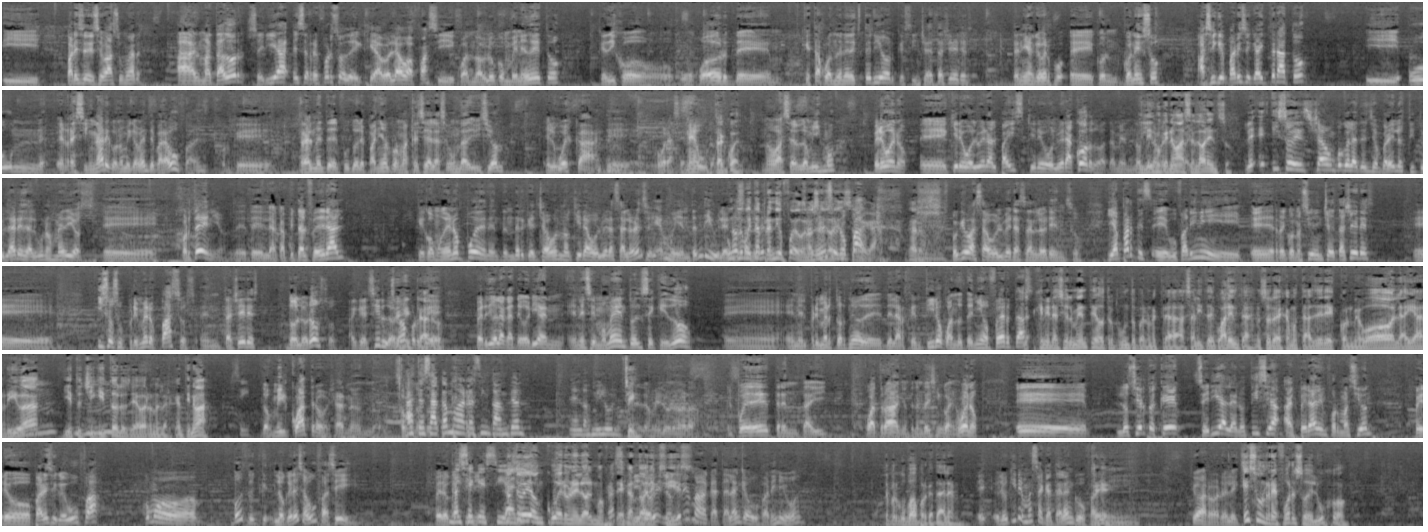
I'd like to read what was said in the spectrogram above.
y parece que se va a sumar al matador. Sería ese refuerzo del que hablaba Fassi cuando habló con Benedetto, que dijo un jugador de que está jugando en el exterior, que es hincha de talleres. Tenía que ver eh, con, con eso. Así que parece que hay trato y un eh, resignar económicamente para UFA, ¿eh? porque realmente del fútbol español, por más que sea la segunda división, el Huesca eh, cobras en euros Tal cual. no va a ser lo mismo. Pero bueno, eh, quiere volver al país, quiere volver a Córdoba también. no y le dijo que no al a. San Lorenzo. Le- eh, eso es, llama un poco la atención. Por ahí los titulares de algunos medios eh, porteños de, de la capital federal, que como que no pueden entender que el chabón no quiera volver a San Lorenzo, y es muy entendible. Un ¿no? club que está prendido fuego, ¿no? San San Lorenzo no paga. Claro. ¿Por qué vas a volver a San Lorenzo? Y aparte, eh, Buffarini, eh, reconocido hincha de talleres, eh, hizo sus primeros pasos en talleres dolorosos, hay que decirlo, Sí, ¿no? Porque claro. perdió la categoría en, en ese momento, él se quedó eh, en el primer torneo de- del argentino cuando tenía ofertas. Generacionalmente, otro punto para nuestra salita de 40. Nosotros dejamos talleres con Mebol ahí arriba y estos chiquitos los llevaron al Argentino A. Sí. 2004, ya no, no- somos Hasta nosotros. sacamos a Racing campeón en el 2001. Sí. En el 2001, ¿verdad? Después de 34 años, 35 años. Bueno, eh, lo cierto es que sería la noticia a esperar información, pero parece que Bufa, ¿cómo? ¿Vos lo querés a Bufa? Sí. Pero casi Dice ni- que sí. No te Ale. veo un cuero en el olmo casi festejando a ni lo, ¿Lo Alexis. querés más a Catalán que a Buffarini vos? Está preocupado por Catalán. Eh, ¿Lo quieres más a Catalán que a Buffarini? Qué bárbaro, Alex. ¿Es un refuerzo de lujo?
